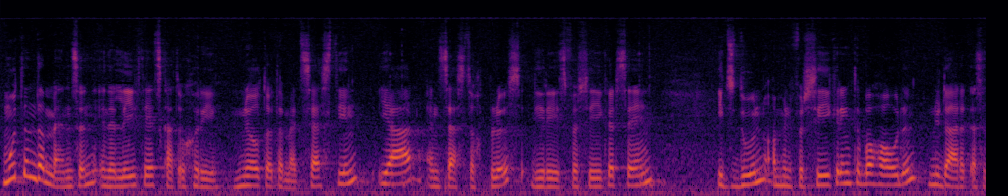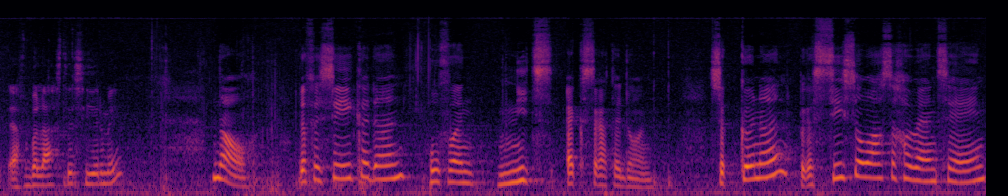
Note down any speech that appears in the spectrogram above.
moeten de mensen in de leeftijdscategorie 0 tot en met 16 jaar en 60 plus, die reeds verzekerd zijn, iets doen om hun verzekering te behouden, nu daar het SZF belast is hiermee? Nou, de verzekerden hoeven niets extra te doen. Ze kunnen, precies zoals ze gewend zijn,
